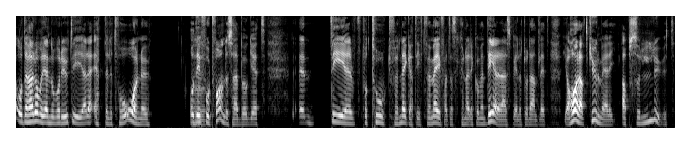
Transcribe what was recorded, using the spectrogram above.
och det här har vi ändå varit ute i ett eller två år nu. Och det är mm. fortfarande så här bugget det är på tok för negativt för mig för att jag ska kunna rekommendera det här spelet ordentligt. Jag har haft kul med det, absolut.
